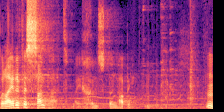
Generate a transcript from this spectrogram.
Gebraaide versandhart, my gunsteling happie. Hm.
